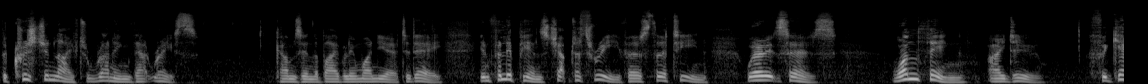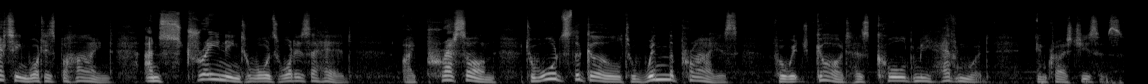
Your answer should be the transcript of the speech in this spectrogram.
the Christian life to running that race comes in the Bible in one year today, in Philippians chapter 3, verse 13, where it says, One thing I do, forgetting what is behind and straining towards what is ahead, I press on towards the goal to win the prize for which God has called me heavenward in Christ Jesus.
